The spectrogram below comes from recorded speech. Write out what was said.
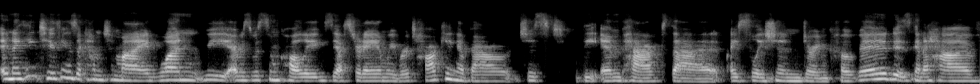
and I think two things that come to mind. One, we I was with some colleagues yesterday and we were talking about just the impact that isolation during COVID is going to have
